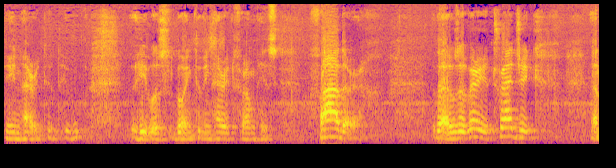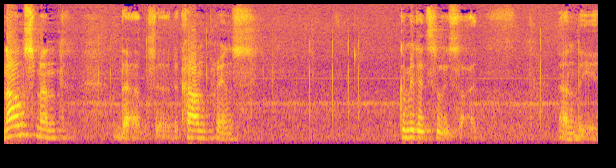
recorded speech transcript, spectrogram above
he inherited. He, he was going to inherit from his father. That was a very tragic announcement that uh, the crown prince committed suicide. And the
